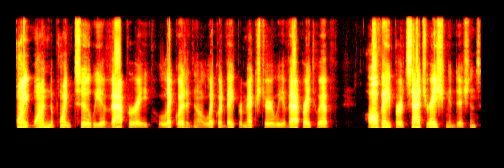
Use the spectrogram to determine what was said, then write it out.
point 1 to point 2 we evaporate liquid, you know, liquid vapor mixture. We evaporate to have all vapor at saturation conditions.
